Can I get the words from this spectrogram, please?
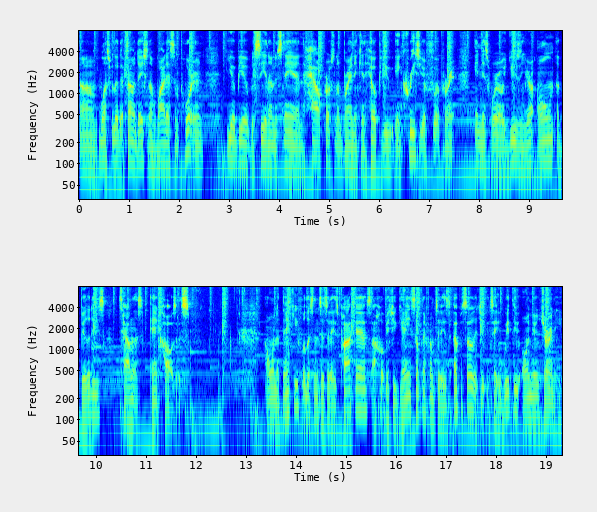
Um, once we lay the foundation of why that's important, you'll be able to see and understand how personal branding can help you increase your footprint in this world using your own abilities, talents, and causes. I want to thank you for listening to today's podcast. I hope that you gained something from today's episode that you can take with you on your journey.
